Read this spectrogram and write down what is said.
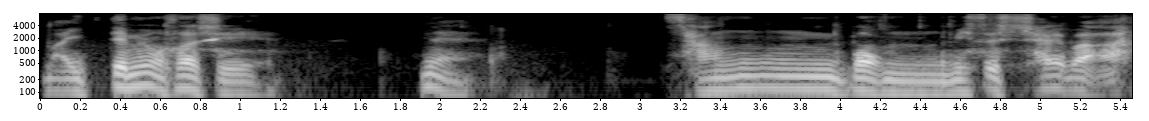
まあ1点目もそうだし、ね、3本ミスしちゃえば、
